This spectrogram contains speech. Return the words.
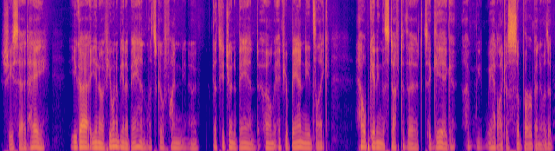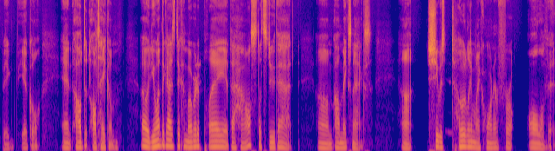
She said, Hey, you got, you know, if you want to be in a band, let's go find, you know, let's get you in a band. Um, if your band needs like help getting the stuff to the to gig, I, we, we had like a suburban. It was a big vehicle, and I'll I'll take them oh, do you want the guys to come over to play at the house? Let's do that. Um, I'll make snacks. Uh, she was totally in my corner for all of it.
